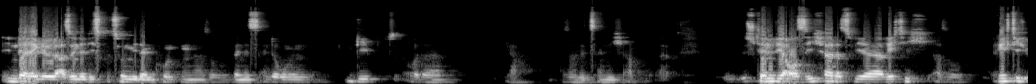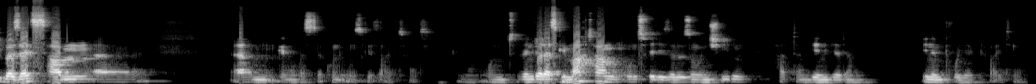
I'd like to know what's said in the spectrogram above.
in der Regel, also in der Diskussion mit dem Kunden, also wenn es Änderungen gibt oder ja, also letztendlich ab, äh, stellen wir auch sicher, dass wir richtig, also richtig übersetzt haben, äh, ähm, genau, was der Kunde uns gesagt hat. Genau. Und wenn wir das gemacht haben und uns für diese Lösung entschieden hat, dann gehen wir dann in dem Projekt weiter.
